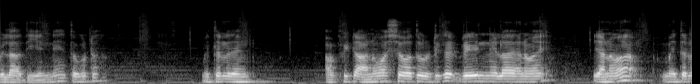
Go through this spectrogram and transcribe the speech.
වෙලා තියෙන්නේ. එතකොට මෙතන දැන් අපිට අනවශ්‍ය වතුර ටික ඩ්‍රේන් වෙලා යනවා යනවා මෙතන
